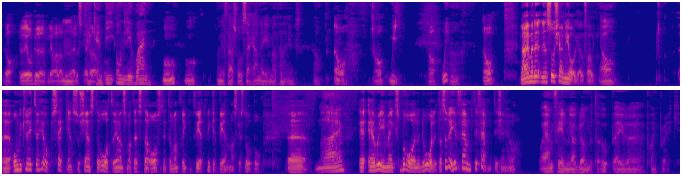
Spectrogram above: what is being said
ja, du är odödlig och alla du Mm. älskar There can be only one. Mm, mm. Ungefär så säger han det i och med att han är just... Ja. Ja. Ja. We. Ja. Oui. Ja. ja. Nej, men det, det, så känner jag i alla fall. Ja. Eh, om vi knyter ihop säcken så känns det återigen som att det är det här avsnitt där man inte riktigt vet vilket ben man ska stå på. Eh, Nej. är, är remakes bra eller dåligt? Alltså det är ju 50-50 känner jag. Och en film jag glömde ta upp är ju Point Break.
